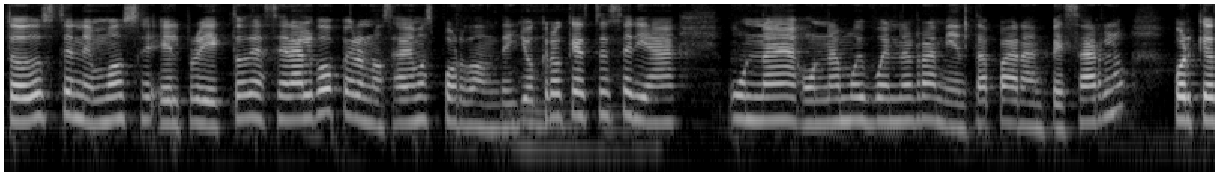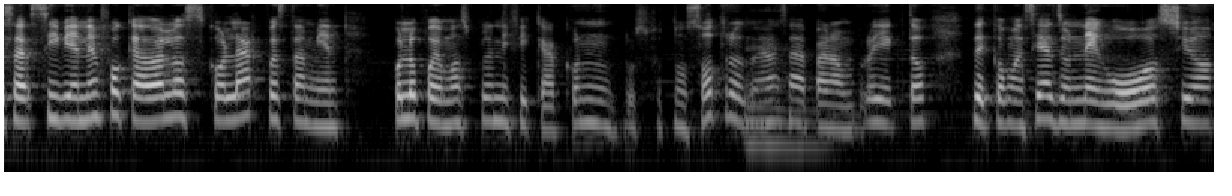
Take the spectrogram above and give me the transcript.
todos tenemos el proyecto de hacer algo, pero no sabemos por dónde. Yo creo que este sería una, una muy buena herramienta para empezarlo, porque, o sea, si viene enfocado a lo escolar, pues también pues lo podemos planificar con los- nosotros, ¿verdad? O sea, para un proyecto de, como decías, de un negocio,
